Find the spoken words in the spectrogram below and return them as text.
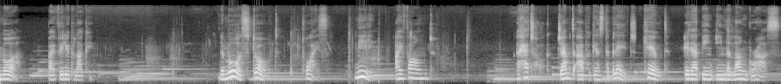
Mower by Philip Larkin. The mower stalled twice. Kneeling, I found a hedgehog jumped up against the blade, killed. It had been in the long grass.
